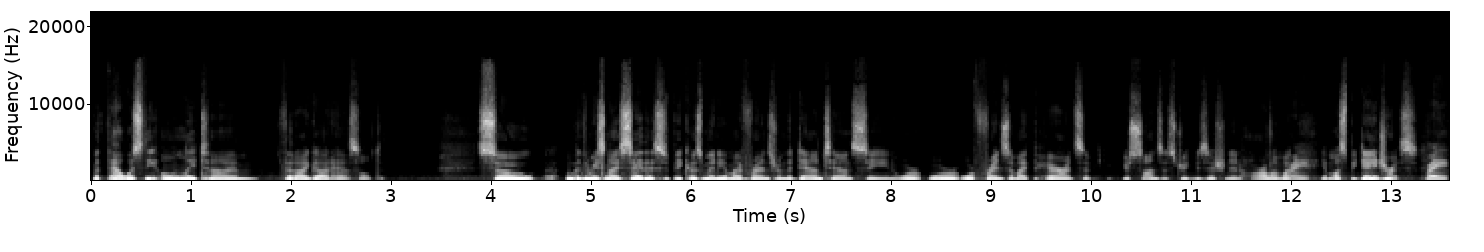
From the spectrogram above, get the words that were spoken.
but that was the only time that I got hassled. So uh, the reason I say this is because many of my friends from the downtown scene, or or, or friends of my parents, said, your son's a street musician in Harlem. What, Right. It must be dangerous right.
